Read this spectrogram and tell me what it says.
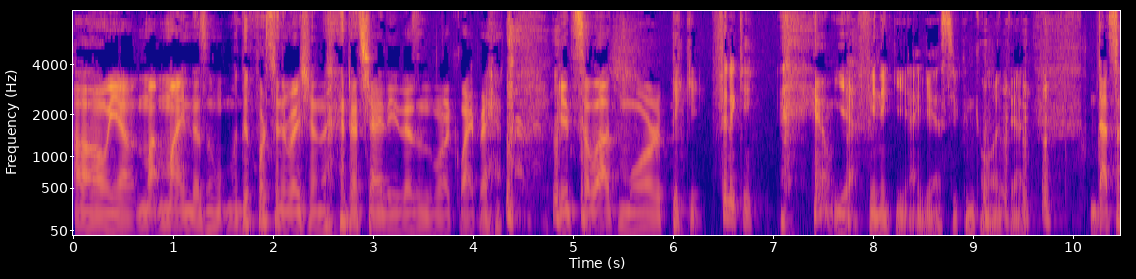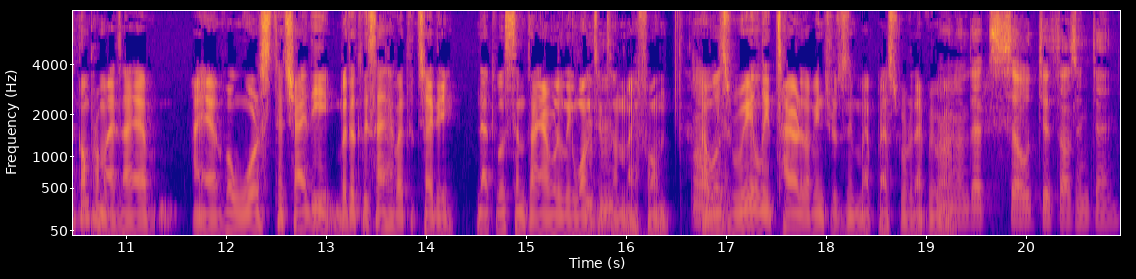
Oh yeah, my, mine doesn't. The first generation Touch ID doesn't work like that. it's a lot more picky. Finicky. yeah, finicky, I guess you can call it that. That's a compromise. I have I have a worse Touch ID, but at least I have a Touch ID. That was something I really wanted on my phone. I was really tired of introducing my password everywhere. Oh no, that's so 2010.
